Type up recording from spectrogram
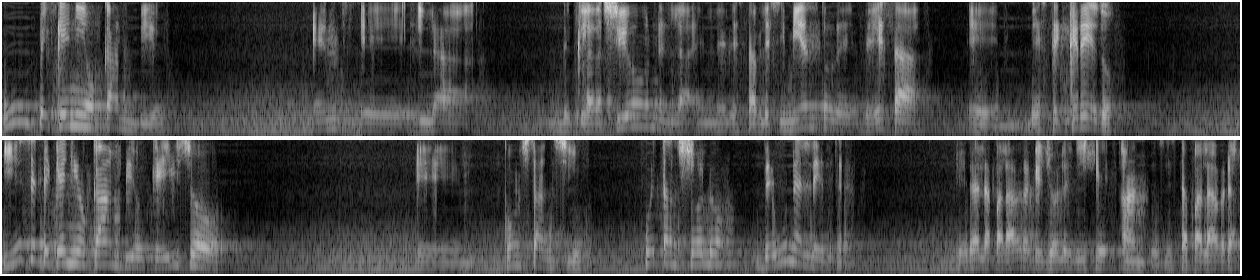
un pequeño cambio en eh, la declaración, en, el establecimiento de, esta, eh, de este credo, Y ese pequeño cambio que hizo eh, Constancio fue tan solo de una letra, que era la palabra que yo le dije antes, esta palabra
